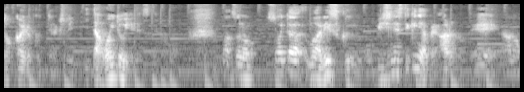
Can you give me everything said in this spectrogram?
読解力っていうのはちょっと一旦置いといてですけども、まあその、そういった、まあリスクもビジネス的にはやっぱりあるので、あの、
